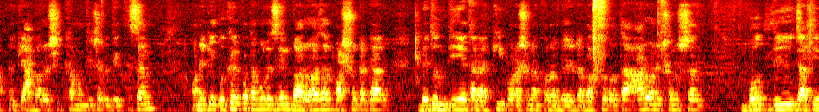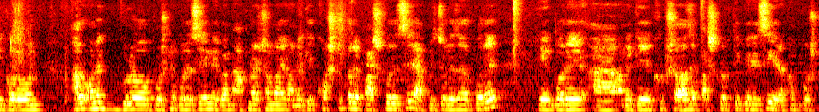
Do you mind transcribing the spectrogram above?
আপনাকে আবারও শিক্ষামন্ত্রী হিসাবে দেখতে চান। অনেকে দুঃখের কথা বলেছেন বারো হাজার পাঁচশো টাকার বেতন দিয়ে তারা কি পড়াশোনা করাবে এটা বাস্তবতা। আরও অনেক সমস্যা বদলি জাতীয়করণ আরও অনেকগুলো প্রশ্ন করেছেন এবং আপনার সময় অনেকে কষ্ট করে পাশ করেছে, আপনি চলে যাওয়ার পরে এরপরে অনেকে খুব সহজে পাশ করতে পেরেছে, এরকম প্রশ্ন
